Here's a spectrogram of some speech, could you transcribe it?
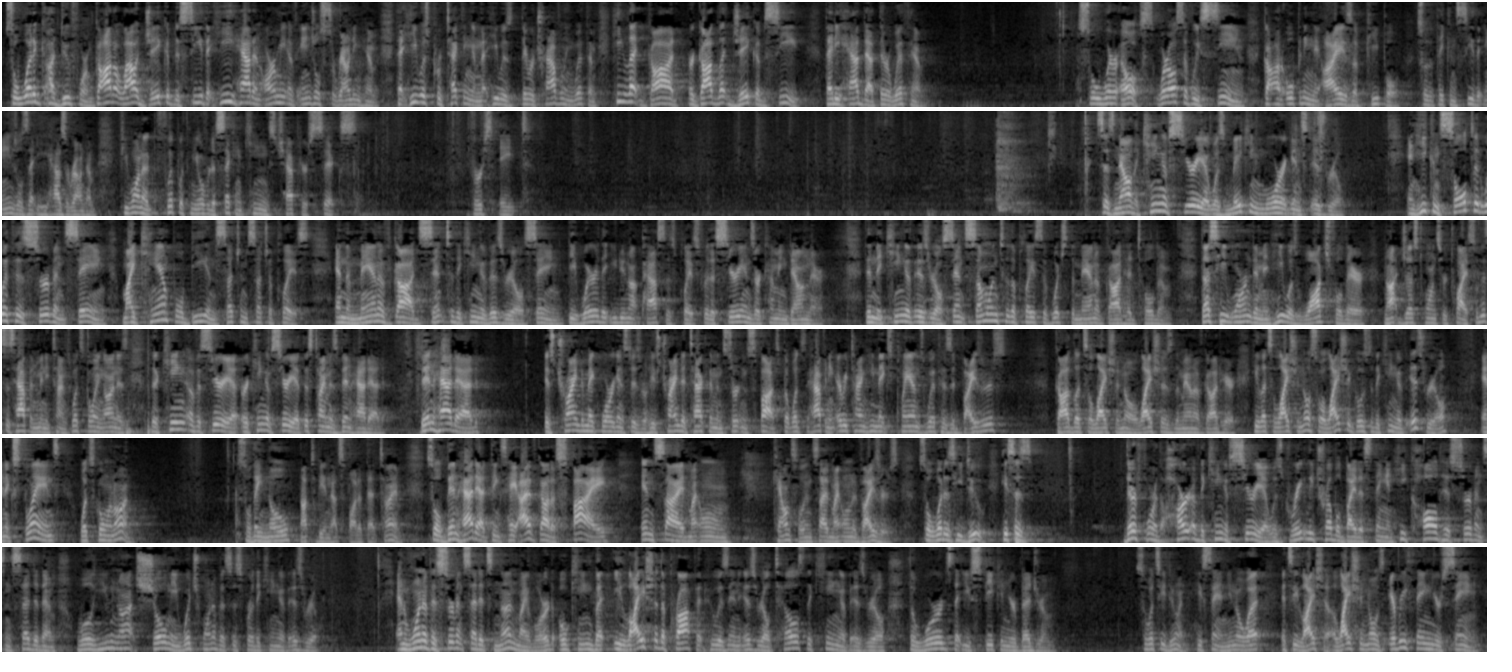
So what did God do for him? God allowed Jacob to see that he had an army of angels surrounding him, that he was protecting him, that he was, they were traveling with him. He let God, or God let Jacob see that he had that there with him. So where else? Where else have we seen God opening the eyes of people so that they can see the angels that he has around him? If you want to flip with me over to 2 Kings chapter 6, verse 8. It says, Now the king of Syria was making war against Israel. And he consulted with his servants, saying, My camp will be in such and such a place. And the man of God sent to the king of Israel, saying, Beware that you do not pass this place, for the Syrians are coming down there. Then the king of Israel sent someone to the place of which the man of God had told him. Thus he warned him, and he was watchful there, not just once or twice. So this has happened many times. What's going on is the king of Assyria, or king of Syria at this time is Ben Hadad. Ben Hadad is trying to make war against Israel. He's trying to attack them in certain spots. But what's happening every time he makes plans with his advisors, God lets Elisha know. Elisha is the man of God here. He lets Elisha know. So Elisha goes to the king of Israel and explains what's going on. So they know not to be in that spot at that time. So Ben Hadad thinks, hey, I've got a spy inside my own council, inside my own advisors. So what does he do? He says, Therefore, the heart of the king of Syria was greatly troubled by this thing, and he called his servants and said to them, Will you not show me which one of us is for the king of Israel? And one of his servants said, It's none, my lord, O king, but Elisha the prophet who is in Israel tells the king of Israel the words that you speak in your bedroom. So what's he doing? He's saying, You know what? It's Elisha. Elisha knows everything you're saying.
